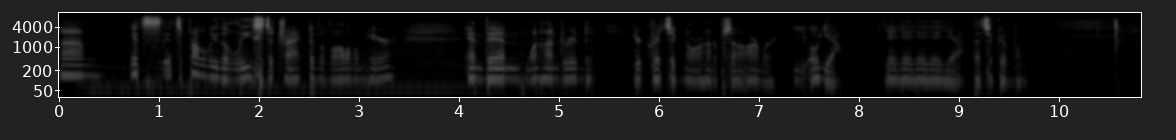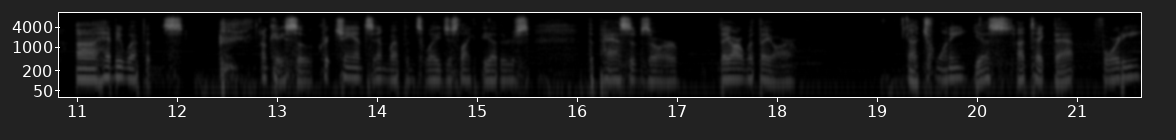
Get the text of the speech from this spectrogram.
Um, it's it's probably the least attractive of all of them here. And then 100, your crits ignore 100% armor. Oh yeah, yeah, yeah, yeah, yeah, yeah. That's a good one. Uh, heavy weapons. okay, so crit chance and weapons weigh just like the others. The passives are they are what they are. Uh, 20, yes, I'd take that. 40,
